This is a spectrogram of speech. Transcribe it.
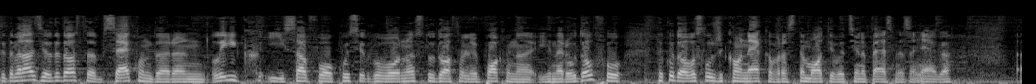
Deda Mraz je ovde dosta sekundaran lik i sav fokus i odgovornost u dostavljanju poklona je na Rudolfu, tako da ovo služi kao neka vrsta motivacijone pesme za njega. Uh,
